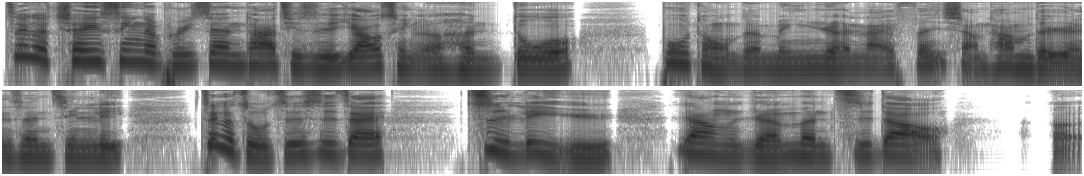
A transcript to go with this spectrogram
这个 Chasing the Percent，他其实邀请了很多不同的名人来分享他们的人生经历。这个组织是在致力于让人们知道，呃，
